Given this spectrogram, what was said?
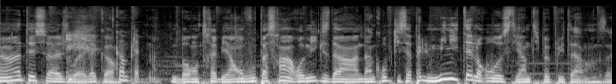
Hein, t'es sage, ouais, d'accord. Complètement. Bon, très bien. On vous passera un remix d'un groupe qui s'appelle Minitel Rose, tiens, un petit peu plus tard, hein,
